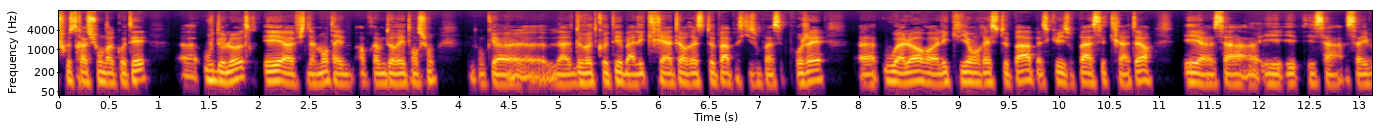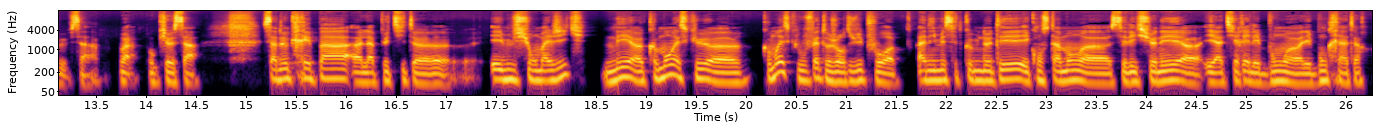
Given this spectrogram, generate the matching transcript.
frustration, d'un côté euh, ou de l'autre, et euh, finalement t'as une- un problème de rétention. Donc euh, de votre côté, bah, les créateurs restent pas parce qu'ils ont pas assez de projets, euh, ou alors euh, les clients restent pas parce qu'ils ont pas assez de créateurs, et euh, ça et, et, et ça, ça ça voilà. Donc euh, ça ça ne crée pas euh, la petite euh, émulsion magique. Mais euh, comment est-ce que comment est-ce que vous faites aujourd'hui pour animer cette communauté et constamment sélectionner et attirer les bons les bons créateurs?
